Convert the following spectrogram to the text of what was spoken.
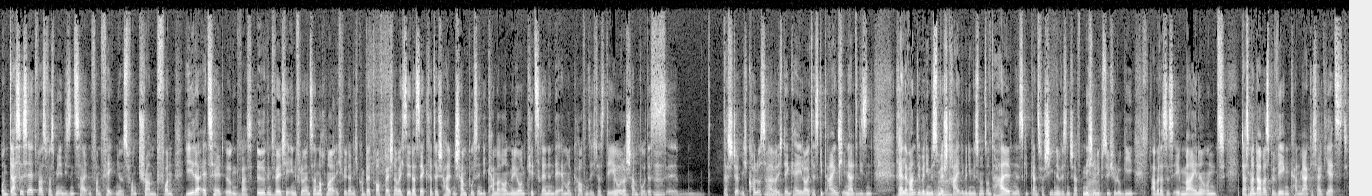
Und das ist etwas, was mir in diesen Zeiten von Fake News, von Trump, von jeder erzählt irgendwas, irgendwelche Influencer nochmal, ich will da nicht komplett drauf bashen, aber ich sehe das sehr kritisch, halten Shampoos in die Kamera und Millionen Kids rennen DM und kaufen sich das Deo Mhm. oder Shampoo. Das äh, das stört mich kolossal, weil ich denke, hey Leute, es gibt eigentlich Inhalte, die sind relevant, über die müssen wir streiten, über die müssen wir uns unterhalten. Es gibt ganz verschiedene Wissenschaften, nicht nur die Psychologie, aber das ist eben meine. Und dass man da was bewegen kann, merke ich halt jetzt.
